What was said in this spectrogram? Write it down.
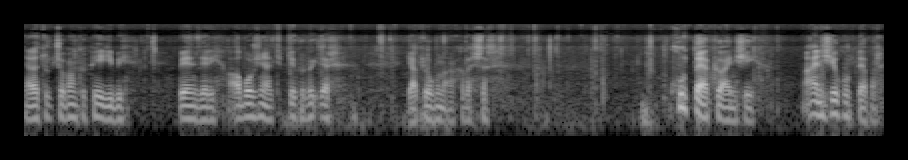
Ya da Türk çoban köpeği gibi benzeri orijinal tipte köpekler yapıyor bunu arkadaşlar. Kurt da yapıyor aynı şeyi. Aynı şeyi kurt da yapar.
